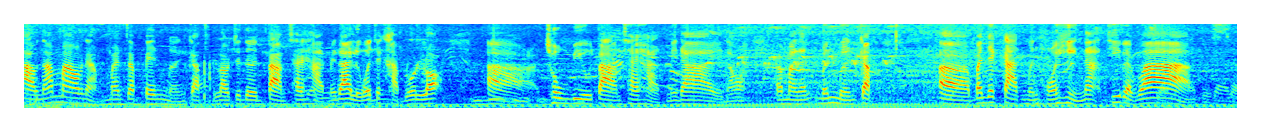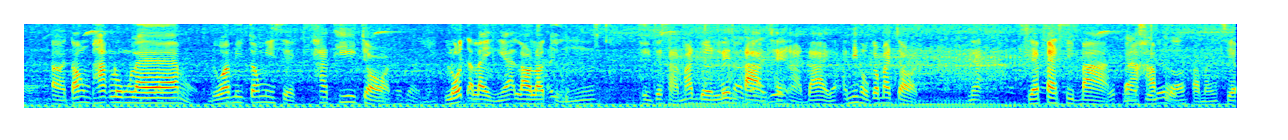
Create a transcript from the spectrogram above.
อ่าวน้ำเมาเนี่ยมันจะเป็นเหมือนกับเราจะเดินตามชายหาดไม่ได้ หรือว่าจะขับรถเลาะอ่าชมวิวตามชายหาดไม่ได้เนาะประมาณนั้นมันเหมือนกับอ่าบรรยากาศเหมือนหัวหินอะที่แบบว่าเอ่อต้องพักโรงแรม หรือว่ามีต้องมีเสียค่าที่จอดรถอะไรอย่างเงี้ยเราเราถึงถึงจะสามารถเดินเล่นตามชายหาดได้นะอันนี้ผมก็มาจอดเนี่ย เสีย 80 บาทนะครับผมประมาณเสีย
